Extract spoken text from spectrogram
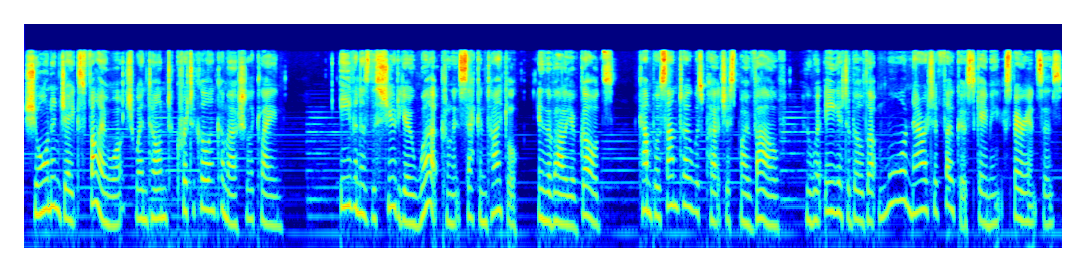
Sean and Jake's Firewatch went on to critical and commercial acclaim. Even as the studio worked on its second title, In the Valley of Gods, Campo Santo was purchased by Valve, who were eager to build up more narrative-focused gaming experiences.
